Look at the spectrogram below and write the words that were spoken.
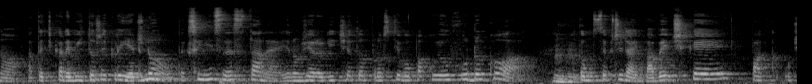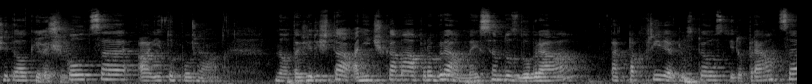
No a teďka, kdyby to řekli jednou, tak se nic nestane, jenomže rodiče to prostě opakují furt dokola. Mm-hmm. K tomu se přidají babičky, pak učitelky Jasně. ve školce a je to pořád. No, takže když ta Anička má program Nejsem dost dobrá, tak pak přijde v dospělosti do práce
